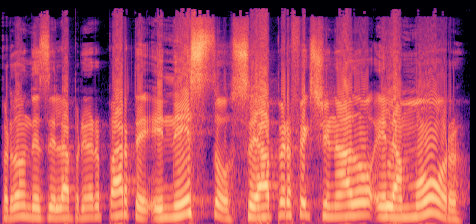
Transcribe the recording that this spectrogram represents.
perdón, desde la primera parte, en esto se ha perfeccionado el amor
